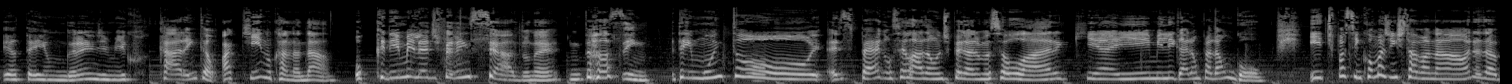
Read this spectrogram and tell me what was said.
Eu tenho um grande mico. Cara, então, aqui no Canadá, o crime ele é diferenciado, né? Então, assim, tem muito. Eles pegam, sei lá, de onde pegaram meu celular, que aí me ligaram para dar um golpe. E, tipo assim, como a gente tava na hora da.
